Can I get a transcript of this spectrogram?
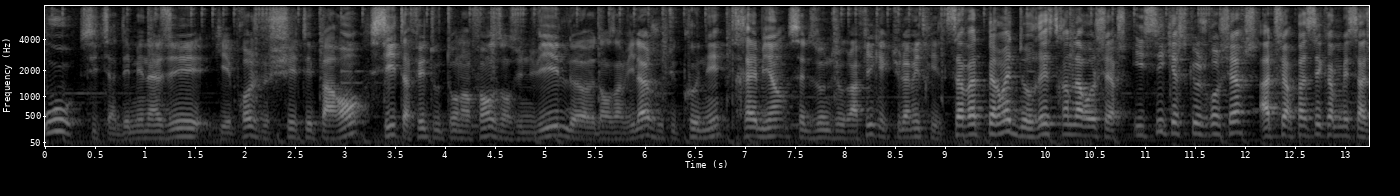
ou si tu as déménagé qui est proche de chez tes parents, si tu as fait toute ton enfance dans une ville, euh, dans un village où tu connais très bien cette zone géographique et que tu la maîtrises. Ça va te permettre de restreindre la recherche. Ici, qu'est-ce que je recherche? À te faire passer comme message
